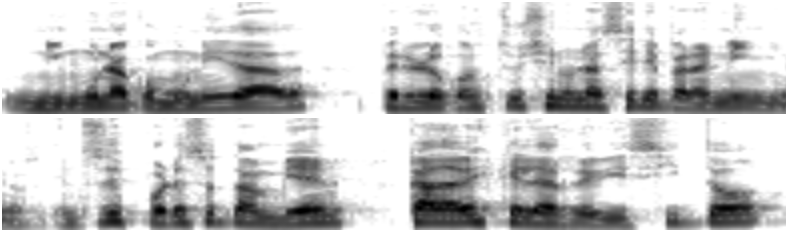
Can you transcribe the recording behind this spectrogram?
ninguna comunidad, pero lo construye en una serie para niños. Entonces por eso también cada vez que la revisito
